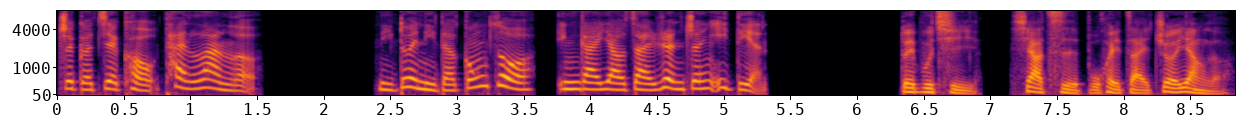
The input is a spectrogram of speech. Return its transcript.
这个借口太烂了。你对你的工作应该要再认真一点。对不起，下次不会再这样了。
